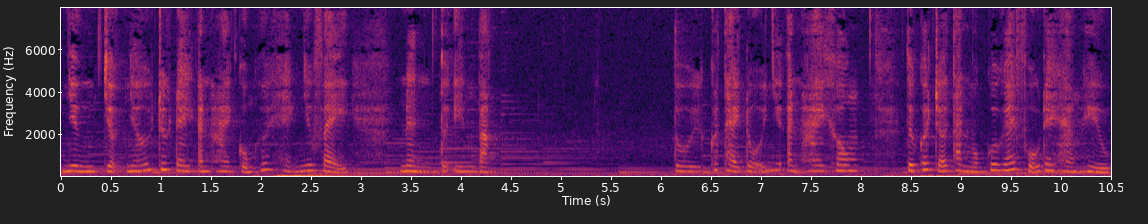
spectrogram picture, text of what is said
nhưng chợt nhớ trước đây anh hai cũng hứa hẹn như vậy, nên tôi im bặt. Tôi có thay đổi như anh hai không? Tôi có trở thành một cô gái phủ đầy hàng hiệu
